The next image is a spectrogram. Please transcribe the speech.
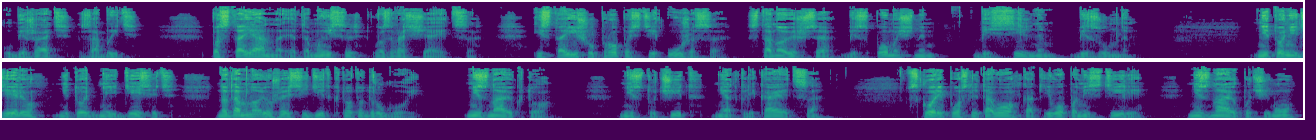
убежать, забыть. Постоянно эта мысль возвращается, и стоишь у пропасти ужаса, становишься беспомощным, бессильным, безумным. Не то неделю, не то дней десять, надо мной уже сидит кто-то другой. Не знаю кто. Не стучит, не откликается. Вскоре после того, как его поместили, не знаю почему,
